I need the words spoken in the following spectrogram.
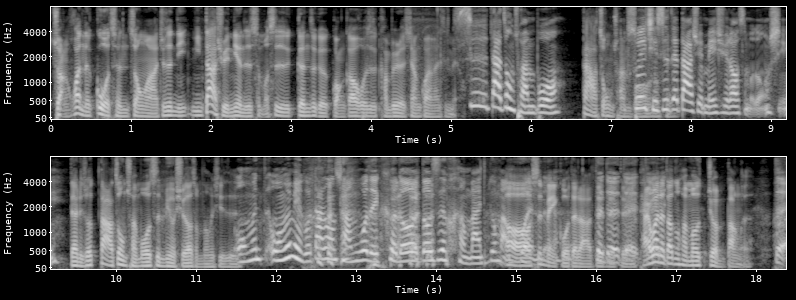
转换的过程中啊，就是你你大学念的是什么？是跟这个广告或是 computer 相关还是没有？是大众传播，大众传播。所以其实，在大学没学到什么东西。但你说大众传播是没有学到什么东西是是？我们我们美国大众传播的课都 都是很蛮都蛮混哦，是美国的啦，对对对对台湾的大众传播就很棒了。对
